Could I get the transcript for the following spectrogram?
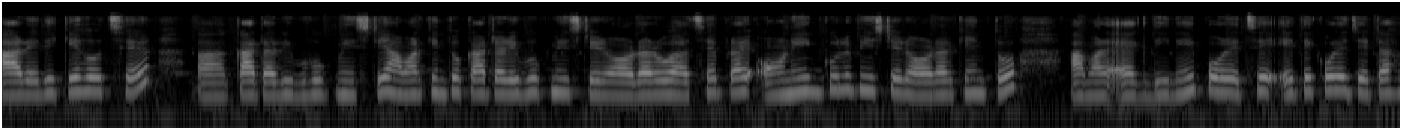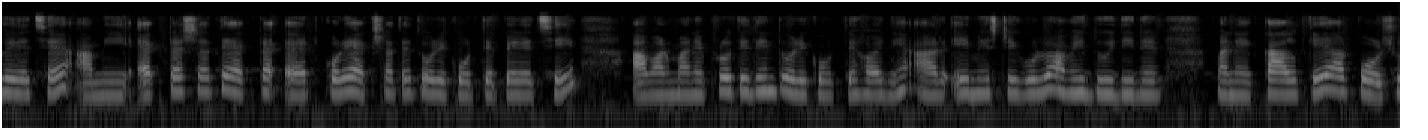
আর এদিকে হচ্ছে কাটারি ভুক মিষ্টি। আমার কিন্তু কাটারি ভুক মিষ্টির অর্ডারও আছে। প্রায় অনেকগুলো মিষ্টির অর্ডার কিন্তু আমার একদিনেই পড়েছে। এতে করে যেটা হয়েছে, আমি একটার সাথে একটা অ্যাড করে একসাথে তৈরি করতে পেরেছি। আমার মানে প্রতিদিন তৈরি করতে হয়নি। আর এই মিষ্টিগুলো আমি দুই দিনের মানে কালকে আর পরশু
